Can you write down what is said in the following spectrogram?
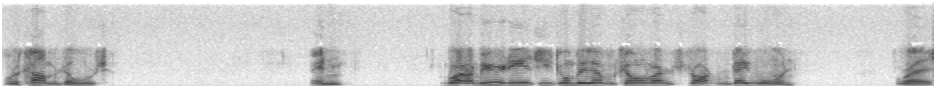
for the Commodores. And what I'm hearing is he's going to be able to come over and start from day one for us.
